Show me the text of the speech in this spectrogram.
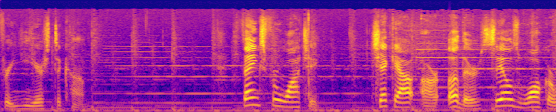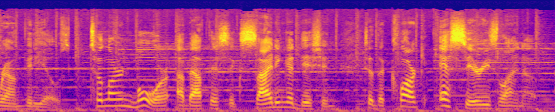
for years to come. Thanks for watching. Check out our other sales walk-around videos to learn more about this exciting addition to the Clark S-Series lineup.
